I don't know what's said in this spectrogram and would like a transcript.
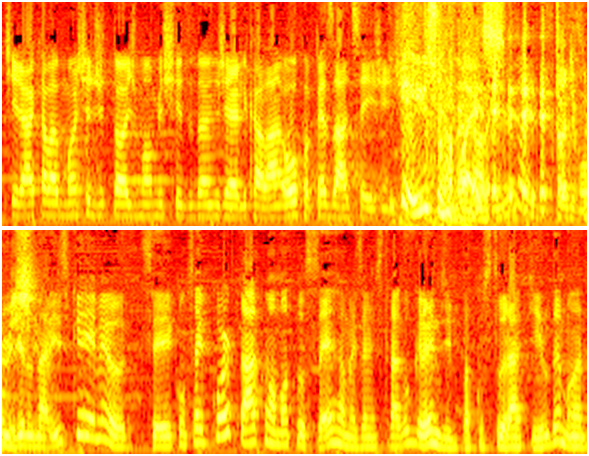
Tirar aquela mancha de Todd mal mexido da Angélica lá. Opa, pesado isso aí, gente. Que isso, rapaz? De bom Surgir no nariz, porque, meu, você consegue cortar com uma motosserra, mas é um estrago grande. Pra costurar aquilo demora.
